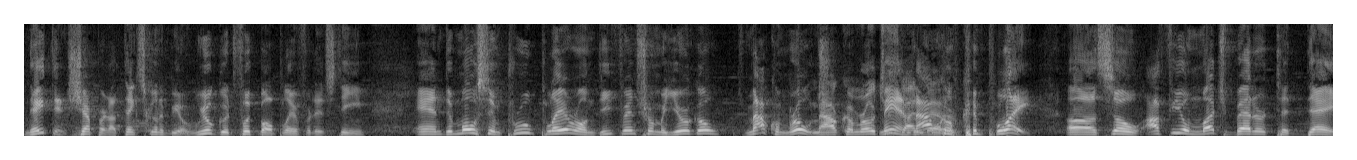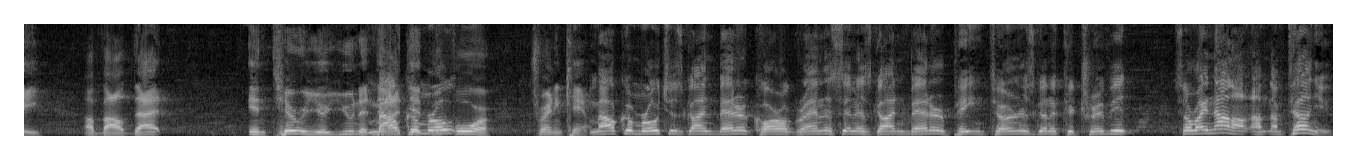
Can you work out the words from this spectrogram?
Nathan Shepherd, I think, is going to be a real good football player for this team. And the most improved player on defense from a year ago is Malcolm Roach. Malcolm Roach Man, Malcolm better. can play. Uh, so I feel much better today about that interior unit than I Malcolm did Ro- before training camp. Malcolm Roach has gotten better. Carl Granderson has gotten better. Peyton Turner is going to contribute. So right now, I'm, I'm telling you,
